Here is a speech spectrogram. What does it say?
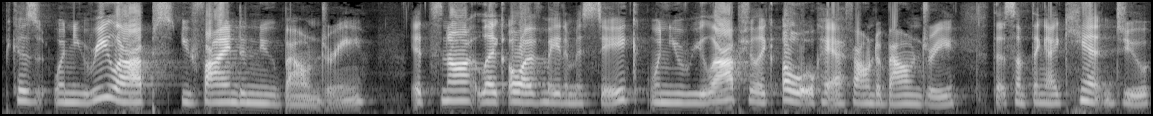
Because when you relapse, you find a new boundary. It's not like, oh, I've made a mistake. When you relapse, you're like, oh, okay, I found a boundary. That's something I can't do.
